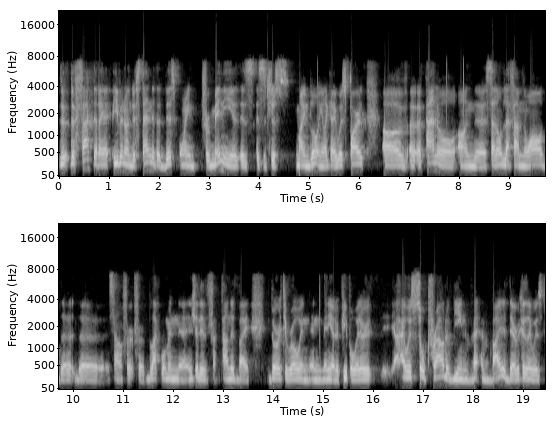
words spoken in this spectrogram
the, the fact that I even understand it at this point for many is, is just mind blowing. Like I was part of a, a, panel on the Salon de la Femme Noire, the, the Salon for, for Black Women uh, initiative founded by Dorothy Rhau and, and many other people. Where I was so proud of being invited there because I was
